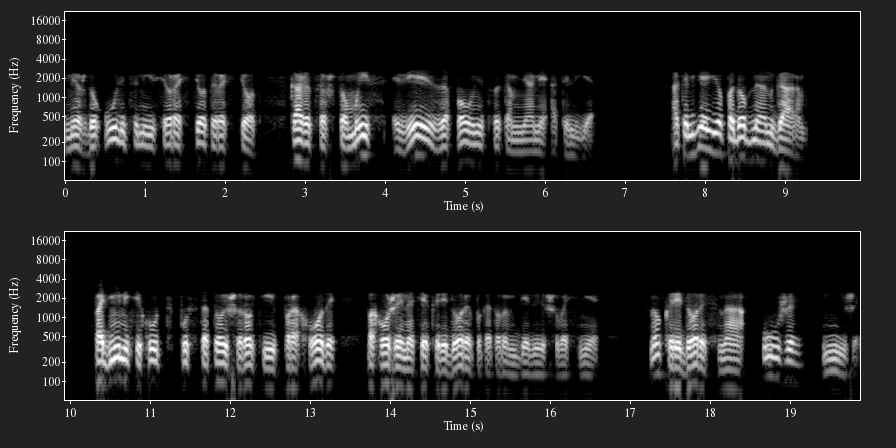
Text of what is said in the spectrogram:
между улицами и все растет и растет. Кажется, что мыс весь заполнится камнями ателье. Ателье ее подобны ангарам. Под ними текут пустотой широкие проходы, похожие на те коридоры, по которым бегаешь во сне. Но коридоры сна уже, ниже.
